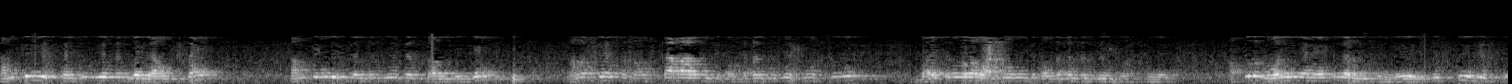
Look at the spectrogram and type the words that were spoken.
something is contributed by the outside something is contributed from within మనస్సు యొక్క సంస్కారాల నుంచి కొంత కంట్రిబ్యూషన్ వస్తుంది బయట ఉన్న వస్తువు నుంచి కొంత కంట్రిబ్యూషన్ వస్తుంది. అప్పుడు మోనింగ్ అనేది జరుగుతుంది. ఫిఫ్టీ ఫిఫ్టీ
